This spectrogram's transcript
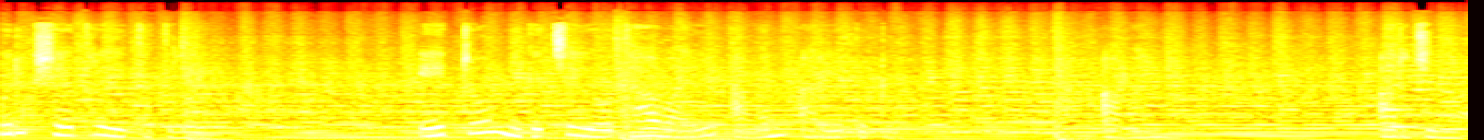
കുരുക്ഷേത്ര യുദ്ധത്തിലെ ഏറ്റവും മികച്ച യോദ്ധാവായി അവൻ അറിയപ്പെട്ടു. അവൻ അർജുനൻ.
